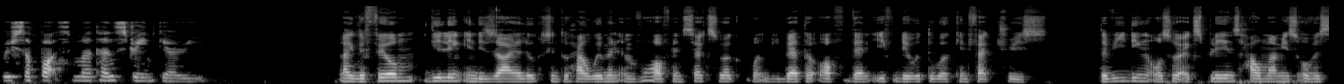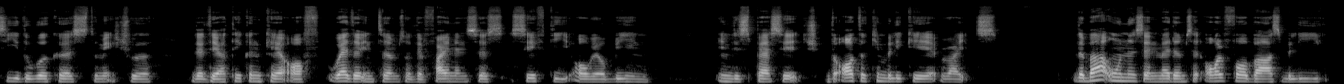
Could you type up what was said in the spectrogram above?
which supports Merton's strain theory. Like the film, Dealing in Desire looks into how women involved in sex work would be better off than if they were to work in factories. The reading also explains how mummies oversee the workers to make sure that they are taken care of, whether in terms of their finances, safety, or well being. In this passage, the author Kimberly Kay writes The bar owners and madams at all four bars believed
